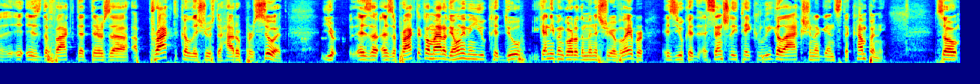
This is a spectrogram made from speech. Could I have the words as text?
is the fact that there's a, a practical issue as to how to pursue it. You, as, a, as a practical matter, the only thing you could do, you can't even go to the Ministry of Labor, is you could essentially take legal action against the company. So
